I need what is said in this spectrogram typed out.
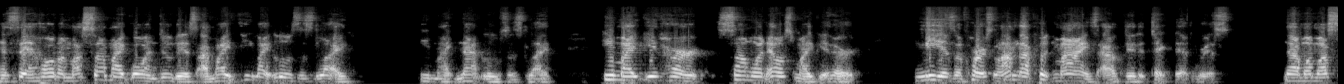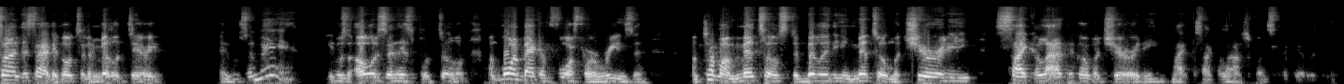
and saying hold on my son might go and do this. I might he might lose his life. He might not lose his life. He might get hurt. Someone else might get hurt. Me as a person i'm not putting mines out there to take that risk. Now when my son decided to go to the military it was a man. He was the oldest in his platoon. I'm going back and forth for a reason. I'm talking about mental stability, mental maturity, psychological maturity, my psychological stability.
